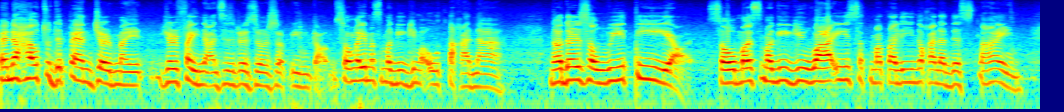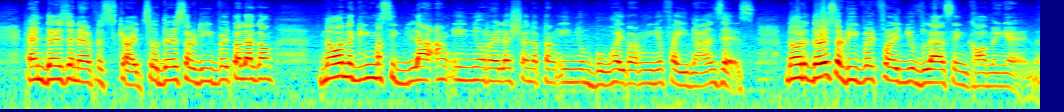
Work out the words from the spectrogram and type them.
and how to depend your your finances, resource of income. So, ngayon, mas magiging mauta ka na. Now, there's a witty. So, mas magiging wais at matalino ka na this time. And there's an Empress card. So, there's a river talagang, no, naging masigla ang inyong relasyon at ang inyong buhay at ang inyong finances. No, there's a river for a new blessing coming in.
